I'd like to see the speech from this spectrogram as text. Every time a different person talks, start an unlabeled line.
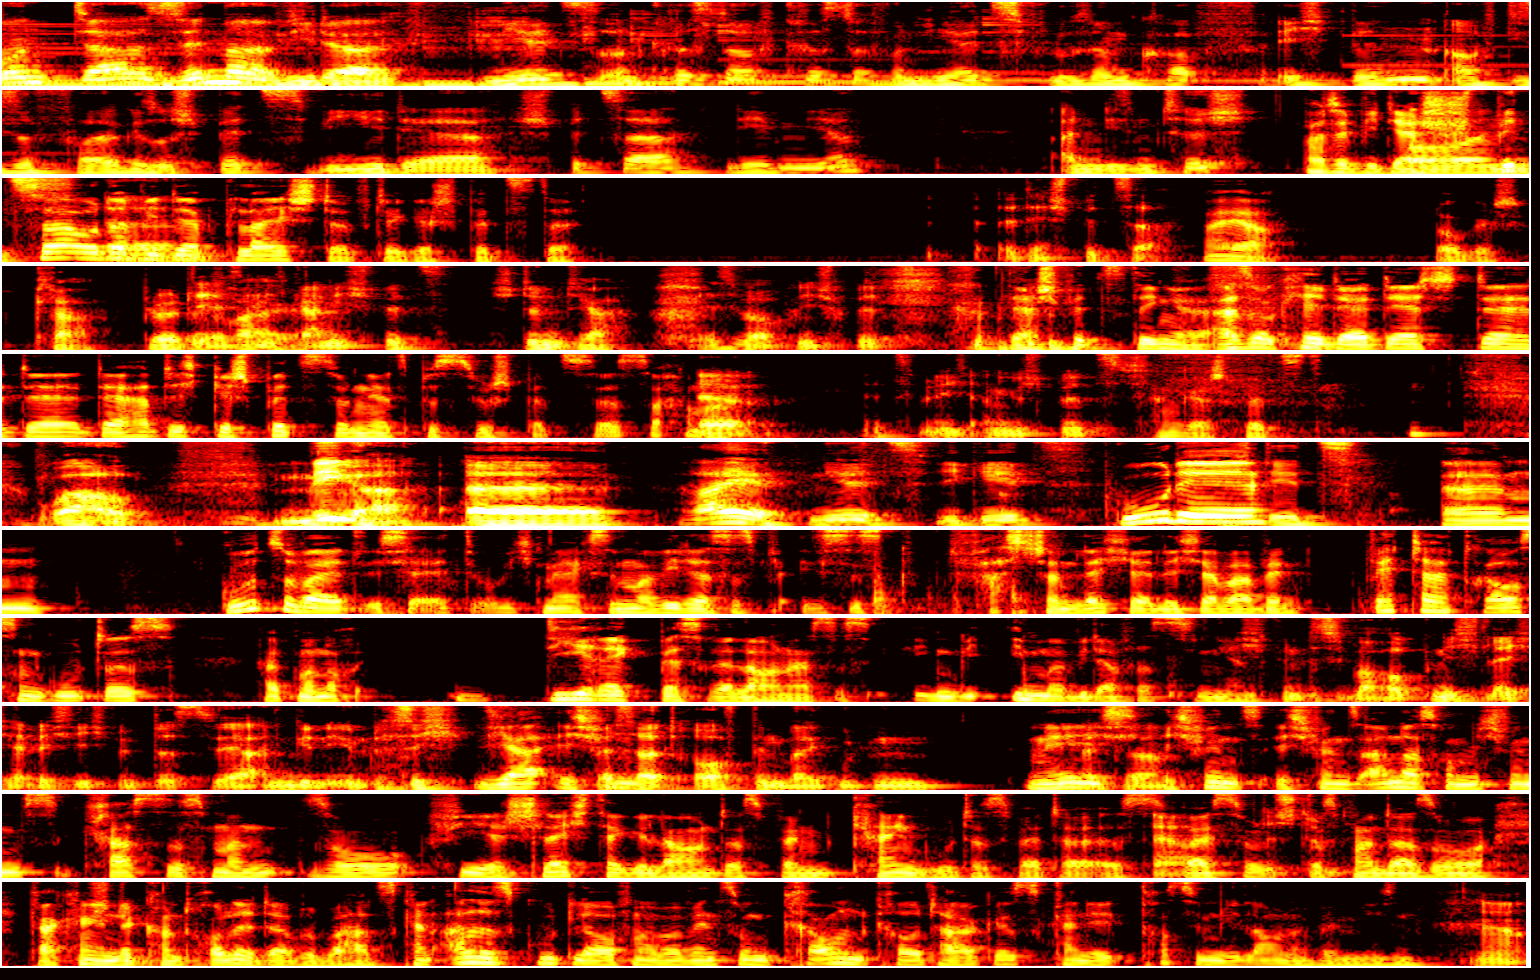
Und da sind wir wieder. Nils und Christoph, Christoph und Nils, Fluse im Kopf. Ich bin auf diese Folge so spitz wie der Spitzer neben mir an diesem Tisch.
Warte, wie der
Und,
Spitzer oder wie
ähm,
der Bleistift, der gespitzte?
Äh, Der Spitzer.
Ah ja, logisch, klar, blöde
Der ist eigentlich
Frage.
gar nicht spitz. Stimmt.
Ja.
Der ist überhaupt nicht spitz.
Der spitzt Dinge. Also okay, der, der, der, der, der hat dich gespitzt und jetzt bist du spitz. Das ist doch Hammer.
Ja, jetzt bin ich angespitzt.
Angespitzt.
Wow. Mega. Äh, hi, Nils, wie geht's? Wie
Gute.
steht's?
Ähm, gut soweit. Ich, ich merke es immer wieder, es ist, es ist fast schon lächerlich, aber wenn Wetter draußen gut ist, hat man noch direkt bessere Laune. Das ist irgendwie immer wieder faszinierend.
Ich finde das überhaupt nicht lächerlich. Ich finde das sehr angenehm, dass ich
Ja, ich
besser
finde
drauf bin bei guten.
Nee, ich, ich finde es ich find's andersrum. Ich finde es krass, dass man so viel schlechter gelaunt ist, wenn kein gutes Wetter ist.
Ja,
weißt du,
das
dass man da so gar keine
Stimmt.
Kontrolle darüber hat. Es kann alles gut laufen, aber wenn es so ein grauen Grautag ist, kann dir trotzdem die Laune vermiesen.
Ja.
